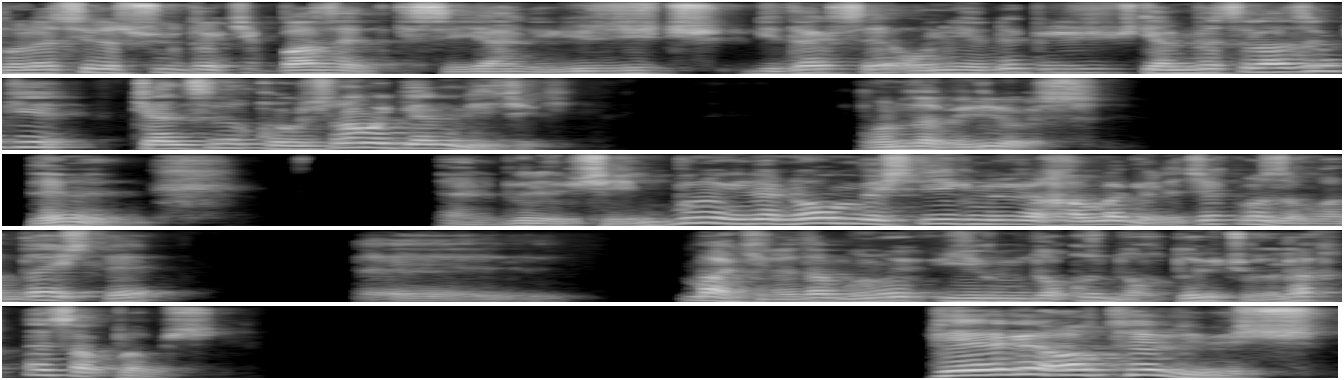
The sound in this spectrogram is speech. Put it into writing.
Dolayısıyla şuradaki baz etkisi yani 103 giderse onun yerine 103 gelmesi lazım ki kendisini korusun ama gelmeyecek. Onu da biliyoruz. Değil mi? Yani böyle bir şeyin. Bunun yine 15'li 20 rakama gelecek. O zaman da işte e, makinede bunu 29.3 olarak hesaplamış. Değeri 6.55.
